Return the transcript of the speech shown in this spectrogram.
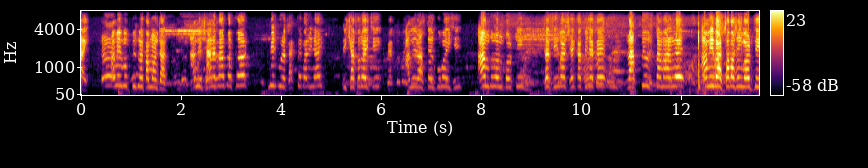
নাই। আমি মুক্তিযোদ্ধা কমান্ডার। আমি সাড়ে পাঁচ বছর মিরপুরে থাকতে পারি নাই। রিক্সা চলাইছি। আমি রাস্তায় ঘুমাইছি। আন্দোলন করছি। শেখ হাসিনাকে রাত্রি উস্তা মারলে আমি বাসা বাসাই মারছি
